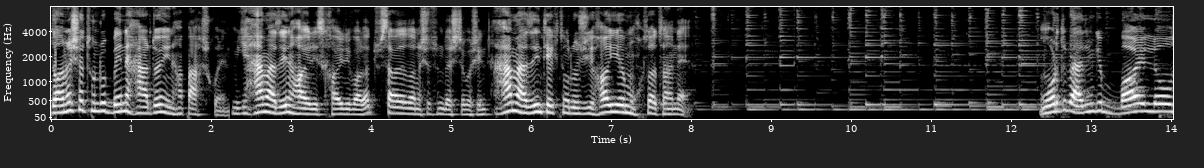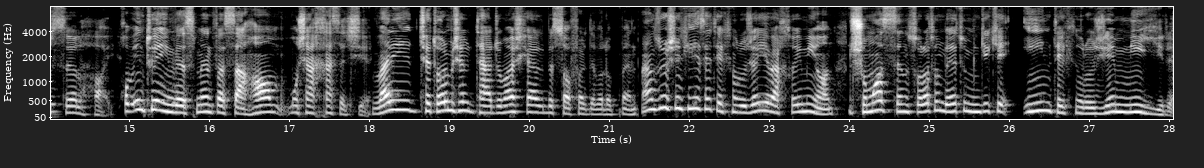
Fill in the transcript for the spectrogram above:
دانشتون رو بین هر دو اینها پخش کنین. میگه هم از این های ریسک های ریوارد تو سبد دانشتون داشته باشین هم از این تکنولوژی های محتاطانه. مورد بعدی میگه buy low sell high خب این توی investment و سهام مشخصه چیه. ولی چطور میشه ترجمهش کرد به software development منظورش اینه که یه سری تکنولوژی یه وقتهایی میان. شما سنسوراتون بهتون میگه که این تکنولوژی می‌گیره.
